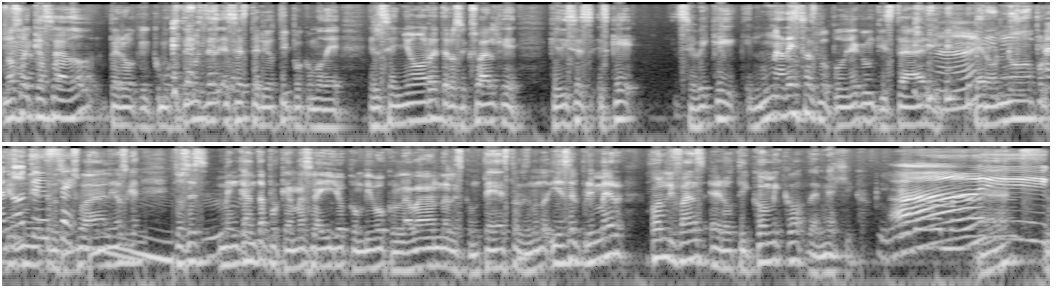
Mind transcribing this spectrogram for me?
No soy casado, pero que como que tengo ese, ese, estereotipo como de el señor heterosexual que, que dices, es que se ve que en una de esas lo podría conquistar, pero no, porque es muy heterosexual. Entonces me encanta porque además ahí yo convivo con la banda, les contesto, les mando. Y es el primer OnlyFans eroticómico de México. Ay, ¿Eh?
